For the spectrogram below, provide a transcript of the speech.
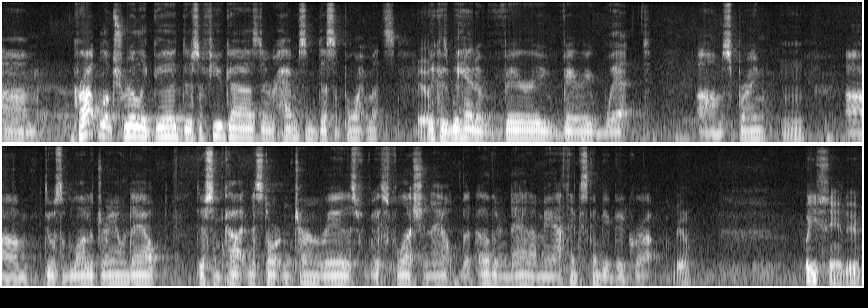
Um, crop looks really good. There's a few guys that are having some disappointments Yeah. because we had a very, very wet um, spring. Mm-hmm. Um, there was a lot of drowned out. There's some cotton that's starting to turn red. It's, it's flushing out. But other than that, I mean, I think it's going to be a good crop. Yeah. What are you seeing, dude?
